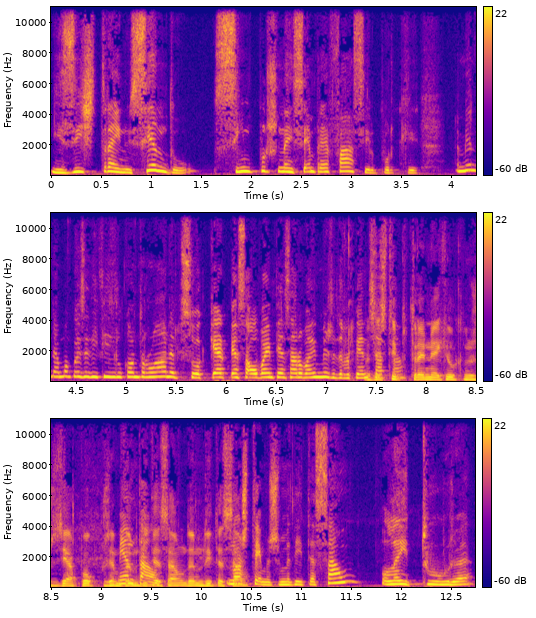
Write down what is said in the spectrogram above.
Existe treino e sendo simples nem sempre é fácil, porque a mente é uma coisa difícil de controlar. A pessoa quer pensar o bem, pensar o bem, mas de repente. Mas esse tipo de treino é aquilo que nos dizia há pouco, por exemplo, Mental. da meditação, da meditação. Nós temos meditação, leitura,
